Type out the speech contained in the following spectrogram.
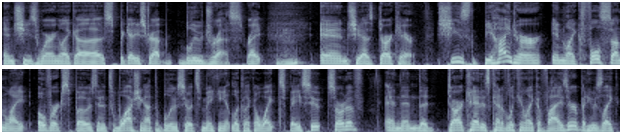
and she's wearing like a spaghetti strap blue dress, right? Mm-hmm. And she has dark hair. She's behind her in like full sunlight, overexposed, and it's washing out the blue, so it's making it look like a white spacesuit, sort of. And then the dark head is kind of looking like a visor. But he was like,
